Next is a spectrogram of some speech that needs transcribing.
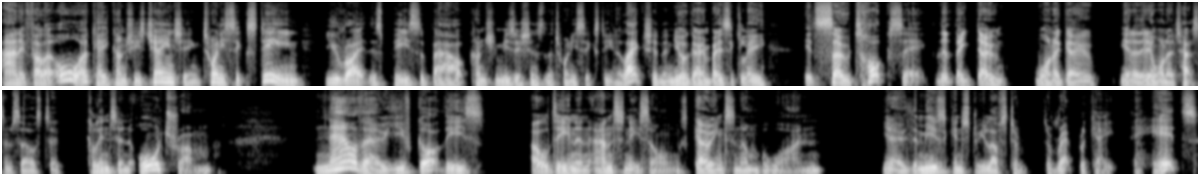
And it felt like, oh, okay, country's changing. 2016, you write this piece about country musicians in the 2016 election, and you're going basically, it's so toxic that they don't want to go, you know, they don't want to attach themselves to Clinton or Trump. Now, though, you've got these Aldean and Anthony songs going to number one. You know, the music industry loves to, to replicate a hit.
